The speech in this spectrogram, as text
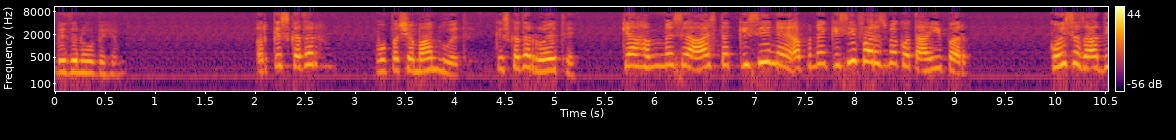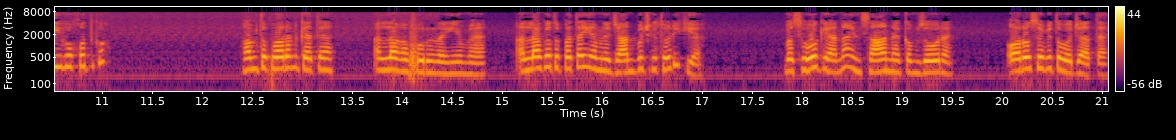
بہم اور کس قدر وہ پشمان ہوئے تھے؟ کس قدر روئے تھے؟ کیا ہم میں سے آج تک کسی نے اپنے کسی فرض میں کوتا پر کوئی سزا دی ہو خود کو؟ ہم تو فوراً کہتے ہیں، اللہ غفور الرحیم ہے۔ اللہ کو تو پتہ ہی ہم نے جان بوجھ کے تھوڑی کیا۔ بس ہو گیا نا، انسان ہے، کمزور ہے۔ اوروں سے بھی تو ہو جاتا ہے۔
